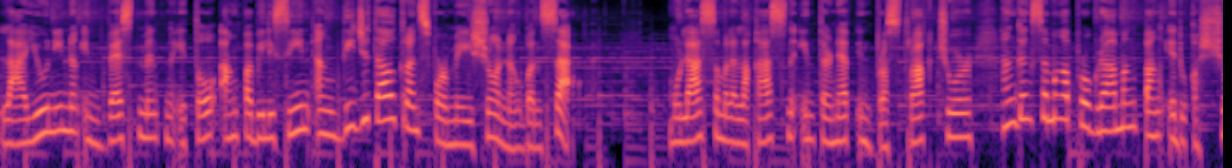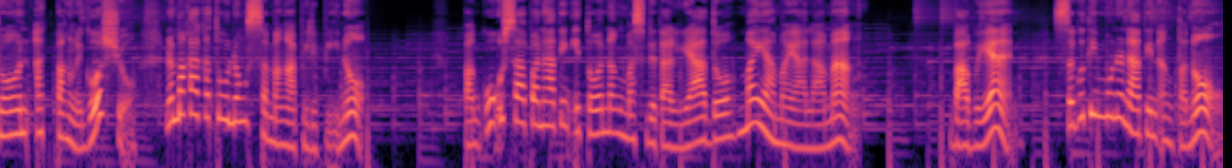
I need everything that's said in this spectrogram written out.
layunin ng investment na ito ang pabilisin ang digital transformation ng bansa mula sa malalakas na internet infrastructure hanggang sa mga programang pang-edukasyon at pang-negosyo na makakatulong sa mga Pilipino. Pag-uusapan natin ito ng mas detalyado maya-maya lamang. Bago yan, sagutin muna natin ang tanong,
